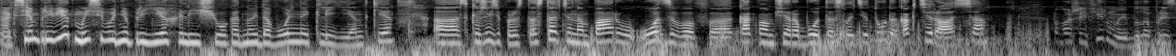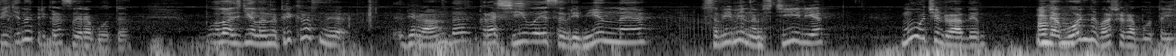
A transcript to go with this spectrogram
Так, всем привет! Мы сегодня приехали еще к одной довольной клиентке. А, Скажите, просто оставьте нам пару отзывов, а, как вам вообще работа с латитуда, как терраса. Вашей фирмой была произведена прекрасная работа. Была сделана прекрасная веранда, красивая, современная, в современном стиле. Мы очень рады и Мгм. довольны вашей работой.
